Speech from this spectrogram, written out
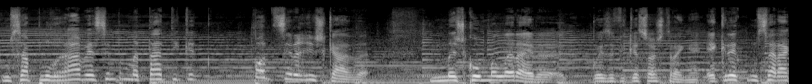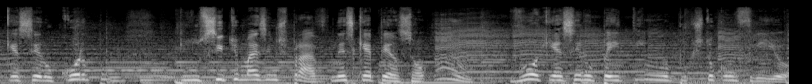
Começar pelo rabo é sempre uma tática que pode ser arriscada, mas com uma lareira a coisa fica só estranha. É querer começar a aquecer o corpo pelo sítio mais inesperado. Nem sequer pensam, hum, vou aquecer o peitinho porque estou com frio.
